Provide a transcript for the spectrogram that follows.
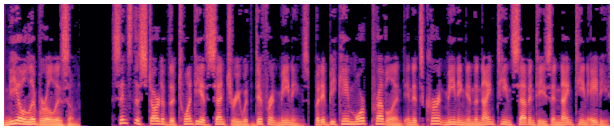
neoliberalism since the start of the 20th century with different meanings, but it became more prevalent in its current meaning in the 1970s and 1980s,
